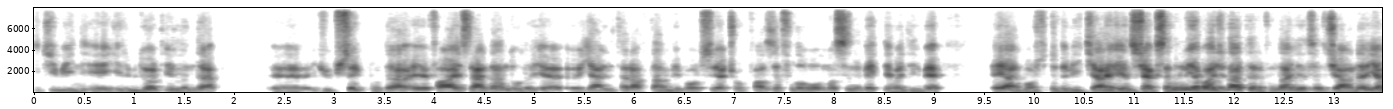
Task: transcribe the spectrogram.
2024 yılında e, yüksek burada e, faizlerden dolayı e, yerli taraftan bir borsaya çok fazla flow olmasını beklemediğimi, eğer borsada bir hikaye yazacaksa bunu yabancılar tarafından yazılacağını,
